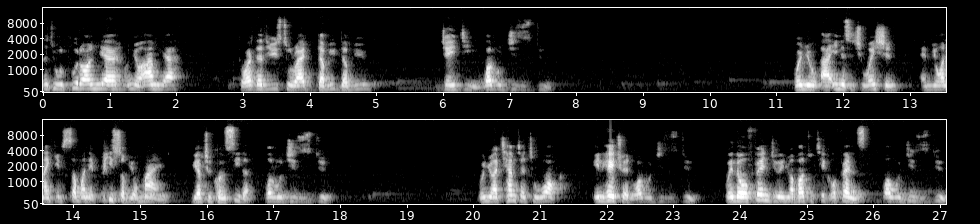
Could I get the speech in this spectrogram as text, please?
that you would put on here, on your arm here. What that you used to write WWJD. What would Jesus do? When you are in a situation and you want to give someone a piece of your mind, you have to consider what will Jesus do? When you are tempted to walk in hatred, what will Jesus do? When they offend you and you're about to take offense, what will Jesus do?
